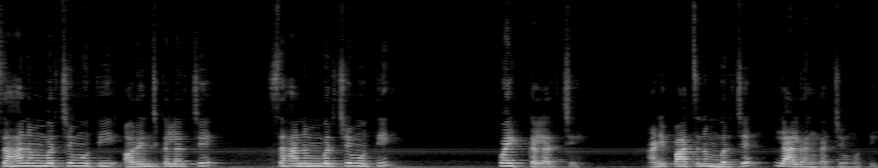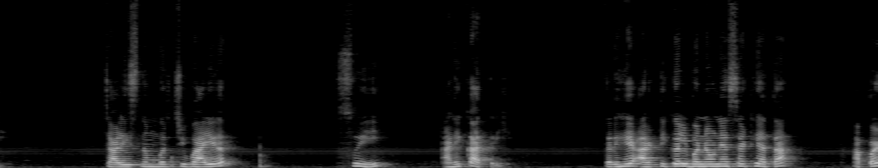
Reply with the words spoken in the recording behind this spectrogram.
सहा नंबरचे मोती ऑरेंज कलरचे सहा नंबरचे मोती व्हाईट कलरचे आणि पाच नंबरचे लाल रंगाचे मोती. चाळीस नंबरची वायर सुई आणि कात्री. तर हे आर्टिकल बनवण्यासाठी आता आपण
